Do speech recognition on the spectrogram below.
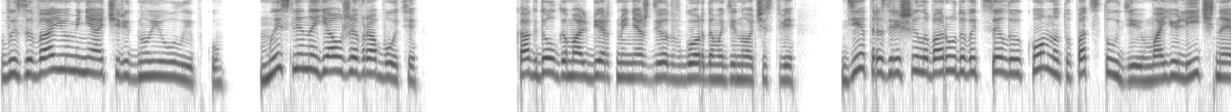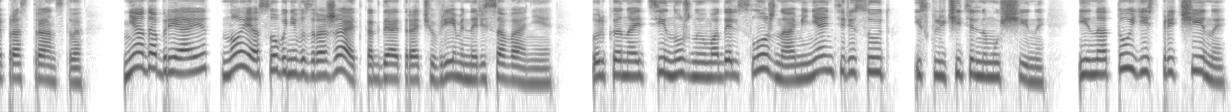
вызывая у меня очередную улыбку. Мысленно я уже в работе. Как долго Мольберт меня ждет в гордом одиночестве – Дед разрешил оборудовать целую комнату под студию, мое личное пространство. Не одобряет, но и особо не возражает, когда я трачу время на рисование. Только найти нужную модель сложно, а меня интересуют исключительно мужчины. И на то есть причины,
